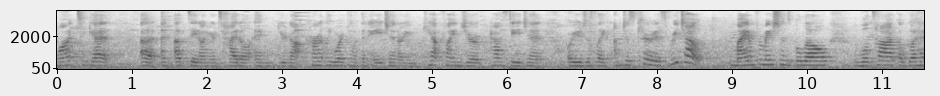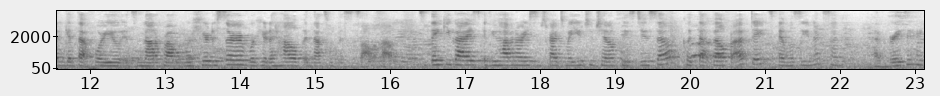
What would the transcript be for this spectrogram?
want to get uh, an update on your title and you're not currently working with an agent or you can't find your past agent or you're just like, I'm just curious, reach out. My information is below. We'll talk. I'll go ahead and get that for you. It's not a problem. We're here to serve, we're here to help, and that's what this is all about. So thank you guys. If you haven't already subscribed to my YouTube channel, please do so. Click that bell for updates, and we'll see you next time. Have a great day.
